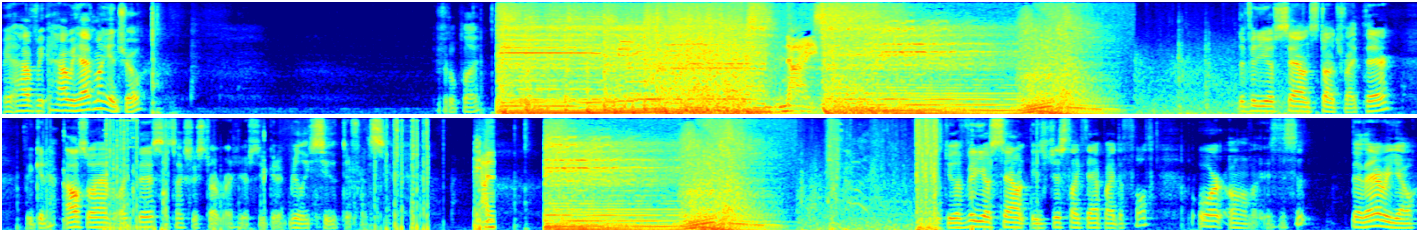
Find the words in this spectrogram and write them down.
We have we how we have my intro. If it'll play. Nice. The video sound starts right there. We could also have it like this. Let's actually start right here so you can really see the difference. The video sound is just like that by default. Or, oh, is this it? There, there we go.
